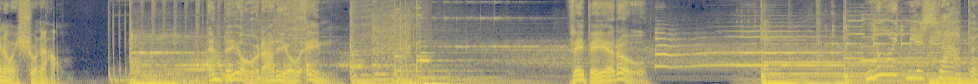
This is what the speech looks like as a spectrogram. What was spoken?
NOS Journaal. NPO Radio 1. VPRO. Nooit meer slapen.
